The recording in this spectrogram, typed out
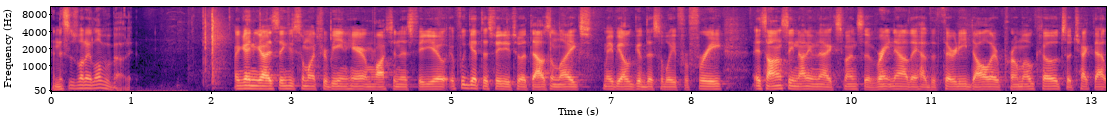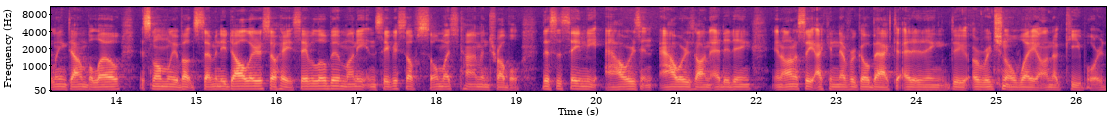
And this is what I love about it. Again, guys, thank you so much for being here and watching this video. If we get this video to a thousand likes, maybe I'll give this away for free. It's honestly not even that expensive. Right now they have the $30 promo code, so check that link down below. It's normally about $70, so hey, save a little bit of money and save yourself so much time and trouble. This has saved me hours and hours on editing, and honestly, I can never go back to editing the original way on a keyboard.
